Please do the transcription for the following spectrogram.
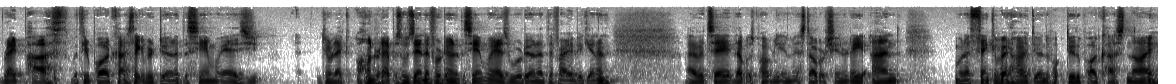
right path with your podcast. Like if you're doing it the same way as you, you know, like 100 episodes in, if we're doing it the same way as we were doing at the very beginning, I would say that was probably a missed opportunity. And when I think about how I do the, do the podcast now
